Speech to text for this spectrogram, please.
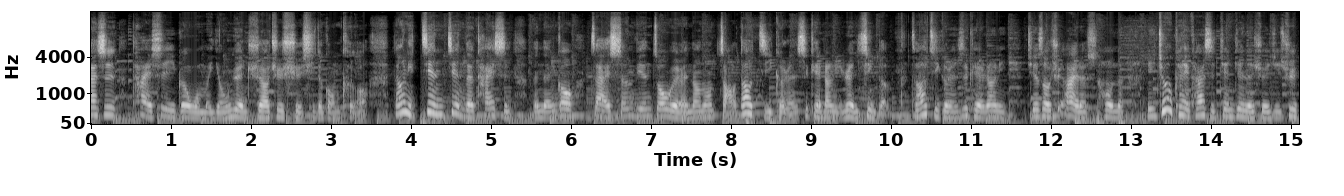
但是它也是一个我们永远需要去学习的功课哦。当你渐渐的开始能够在身边周围人当中找到几个人是可以让你任性的，找到几个人是可以让你接受去爱的时候呢，你就可以开始渐渐的学习去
